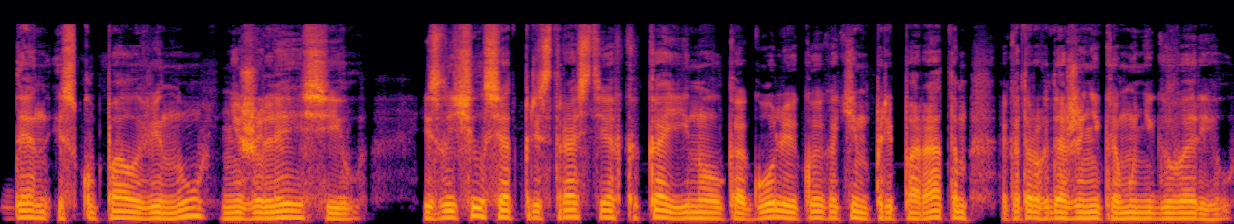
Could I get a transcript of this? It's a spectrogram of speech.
Дэн искупал вину, не жалея сил — излечился от пристрастия к кокаину, алкоголю и кое-каким препаратам, о которых даже никому не говорил.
